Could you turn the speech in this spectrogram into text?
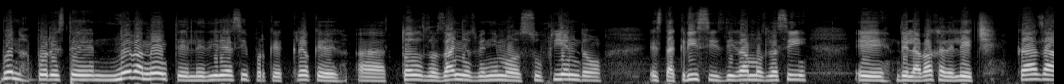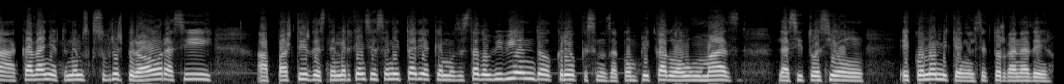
Bueno, por este nuevamente le diré así porque creo que a todos los años venimos sufriendo esta crisis, digámoslo así, eh, de la baja de leche. Cada, cada año tenemos que sufrir, pero ahora sí, a partir de esta emergencia sanitaria que hemos estado viviendo, creo que se nos ha complicado aún más la situación económica en el sector ganadero.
